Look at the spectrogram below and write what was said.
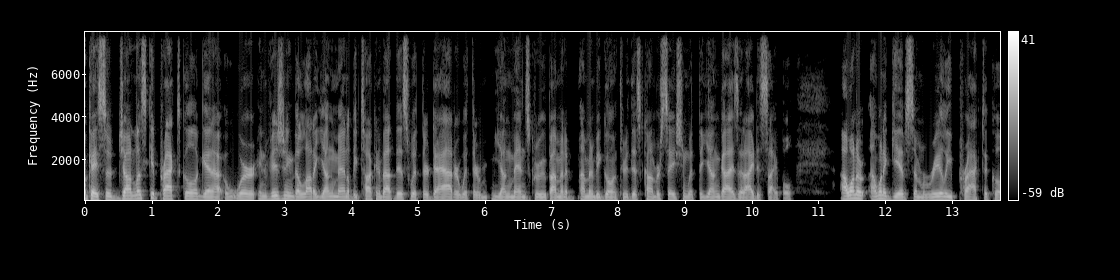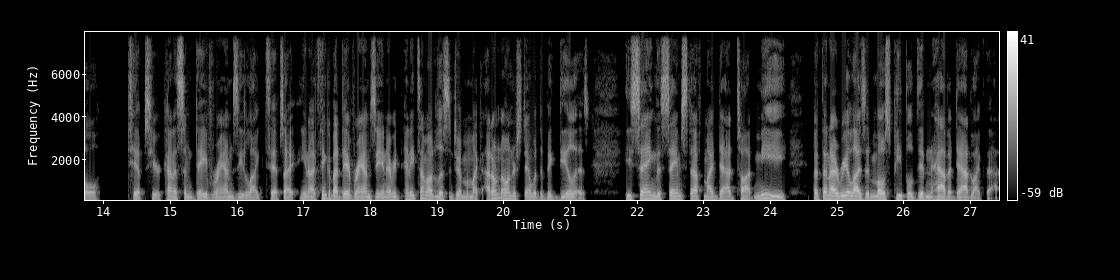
Okay, so John, let's get practical again. Uh, we're envisioning that a lot of young men will be talking about this with their dad or with their young men's group. I'm gonna I'm gonna be going through this conversation with the young guys that I disciple. I want to I want to give some really practical tips here, kind of some Dave Ramsey like tips. I you know I think about Dave Ramsey, and every anytime I would listen to him, I'm like I don't know understand what the big deal is. He's saying the same stuff my dad taught me, but then I realized that most people didn't have a dad like that.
